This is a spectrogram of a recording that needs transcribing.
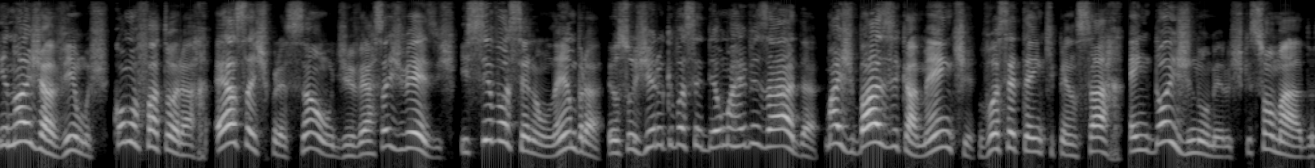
E nós já vimos como fatorar essa expressão diversas vezes. E se você não lembra, eu sugiro que você dê uma revisada. Mas, basicamente, você tem que pensar em dois números que, somados,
